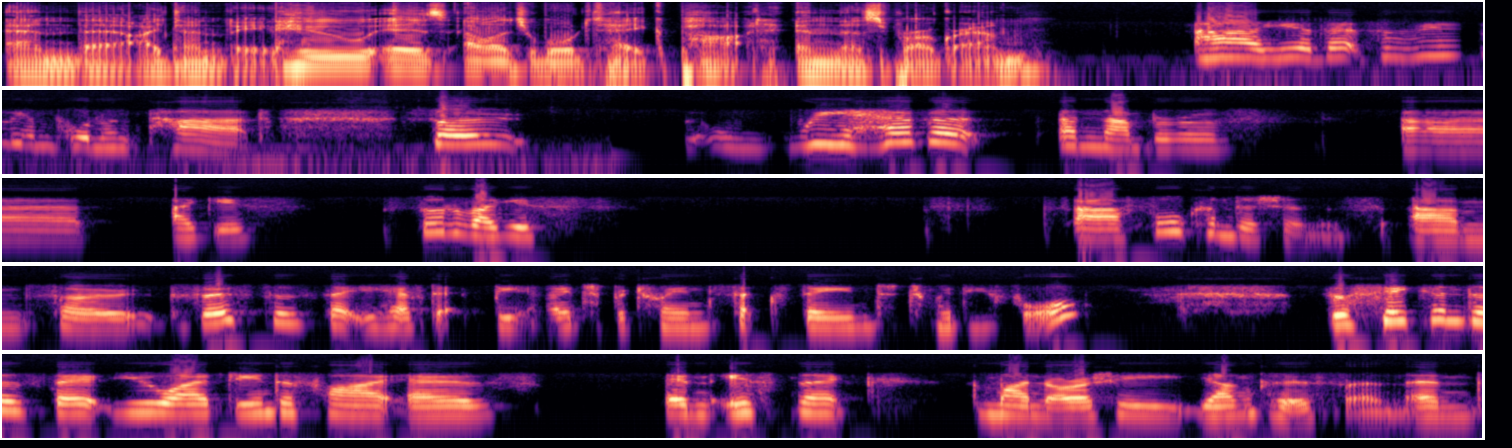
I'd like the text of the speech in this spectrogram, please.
and their identity. Who is eligible to take part in this program? Ah, yeah, that's a really important part. So we have a, a number of, uh, I guess, sort of, I guess, uh, four conditions. Um, so the first is that you have to be aged between 16 to 24. The second is that you identify as an ethnic minority young person, and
